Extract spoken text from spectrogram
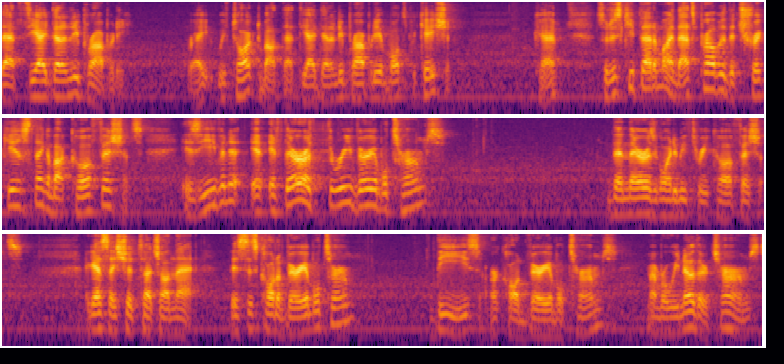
That's the identity property, right? We've talked about that, the identity property of multiplication. Okay, so just keep that in mind. That's probably the trickiest thing about coefficients is even if, there are three variable terms, then there is going to be three coefficients. I guess I should touch on that. This is called a variable term. These are called variable terms. Remember, we know they're terms.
